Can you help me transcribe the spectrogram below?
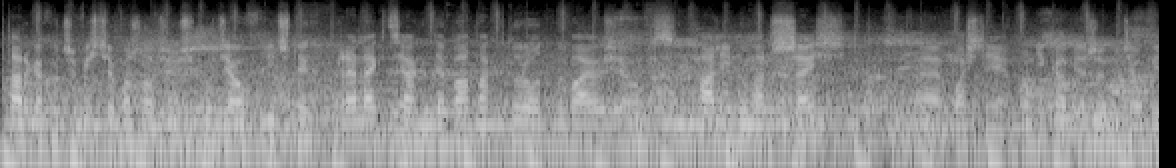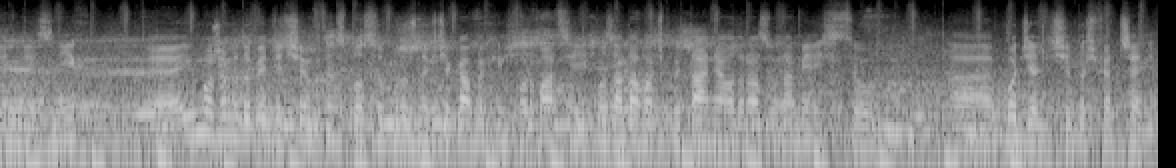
W targach oczywiście można wziąć udział w licznych prelekcjach, debatach, które odbywają się w hali numer 6. E, Właśnie Monika bierze udział w jednej z nich i możemy dowiedzieć się w ten sposób różnych ciekawych informacji, pozadawać pytania od razu na miejscu, e, podzielić się doświadczeniem.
